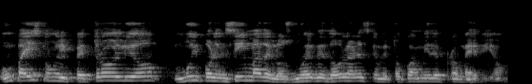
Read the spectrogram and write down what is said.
un país con el petróleo muy por encima de los 9 dólares que me tocó a mí de promedio,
